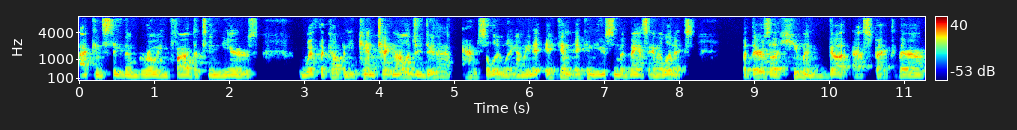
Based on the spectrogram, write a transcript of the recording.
I can see them growing five to ten years with the company? Can technology do that? Absolutely. I mean, it, it can it can use some advanced analytics, but there's a human gut aspect there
